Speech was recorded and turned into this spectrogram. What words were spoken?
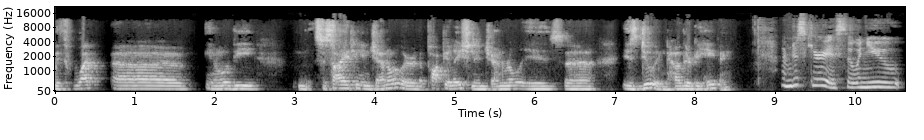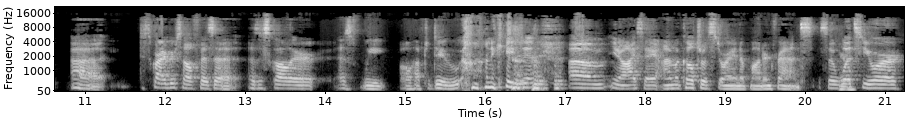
with what uh, you know the society in general or the population in general is uh, is doing, how they're behaving. I'm just curious. So when you uh, describe yourself as a as a scholar, as we all have to do on occasion, um, you know, I say I'm a cultural historian of modern France. So what's your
